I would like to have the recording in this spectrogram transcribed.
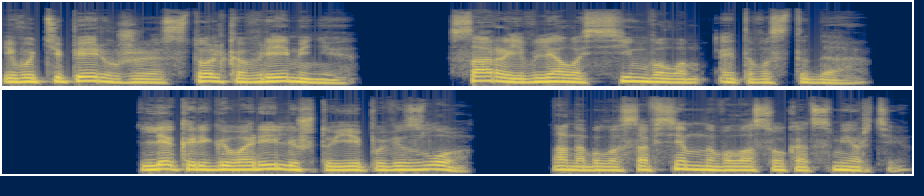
И вот теперь уже столько времени Сара являлась символом этого стыда. Лекари говорили, что ей повезло. Она была совсем на волосок от смерти.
